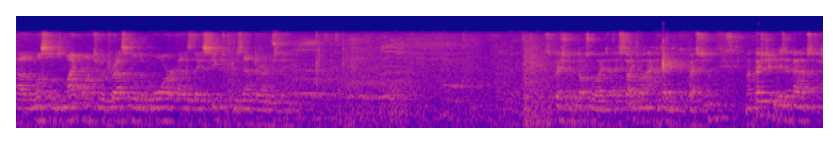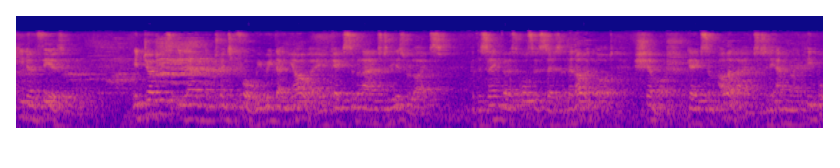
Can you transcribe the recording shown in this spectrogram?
uh, the Muslims might want to address a little bit more as they seek to present their understanding. This question for Dr. White, a slightly more academic question. My question is about henotheism. In Judges 11 and 24, we read that Yahweh gave some land to the Israelites. But the same verse also says that another God Chemosh gave some other lands to the Ammonite people.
